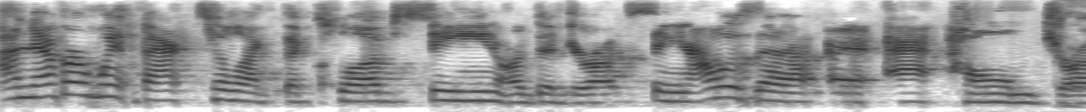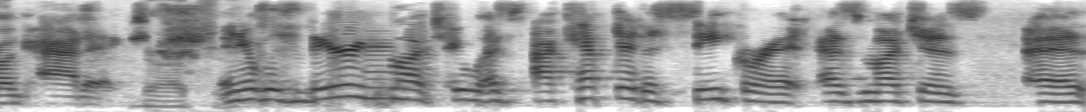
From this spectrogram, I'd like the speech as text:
I never went back to like the club scene or the drug scene. I was a, a at home drug addict, Gotcha. and it was very much. It was. I kept it a secret as much as. Uh,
